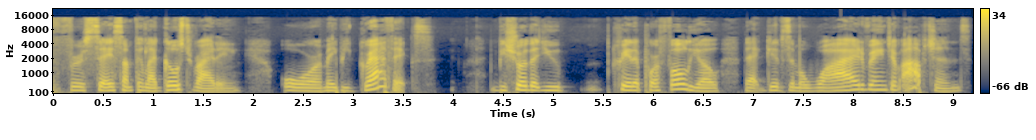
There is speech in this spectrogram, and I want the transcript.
for say something like ghostwriting or maybe graphics, be sure that you create a portfolio that gives them a wide range of options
